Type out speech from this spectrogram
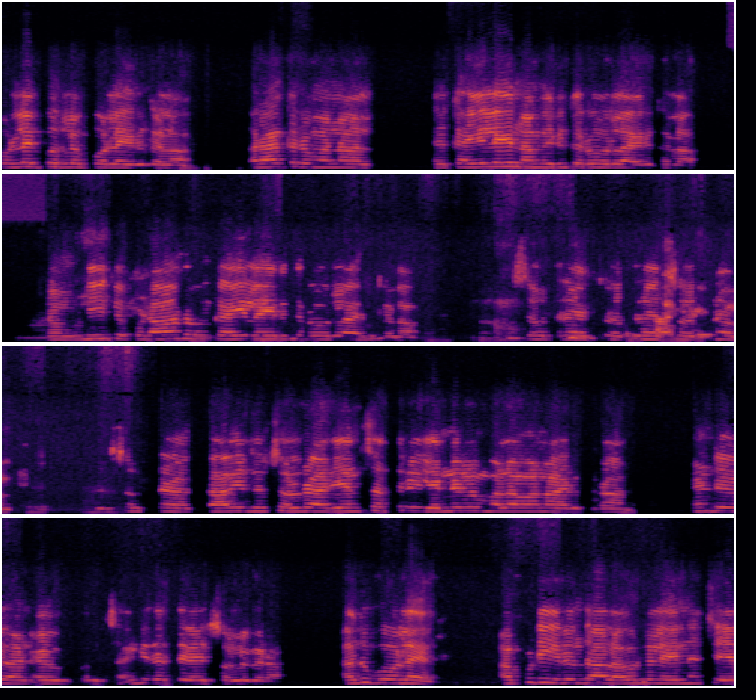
கொள்ளை பொருளை போல இருக்கலாம். பராக்கிரமனால் கையிலே நாம் இருக்கிறவர்களா இருக்கலாம். நாம் நீக்கப்படாதவன் கையில இருக்கிறவர்களா இருக்கலாம். சோத்ர சோத்ர சோத்ரம். சோத்திர தாவீது சொல்றார் என் சத்ரு என்னிலும் பலவானா இருக்கிறான் என்று சங்கீதத்திலே சங்கீதத்திலே அது அதுபோல அப்படி இருந்தால் அவர்களை என்ன செய்ய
